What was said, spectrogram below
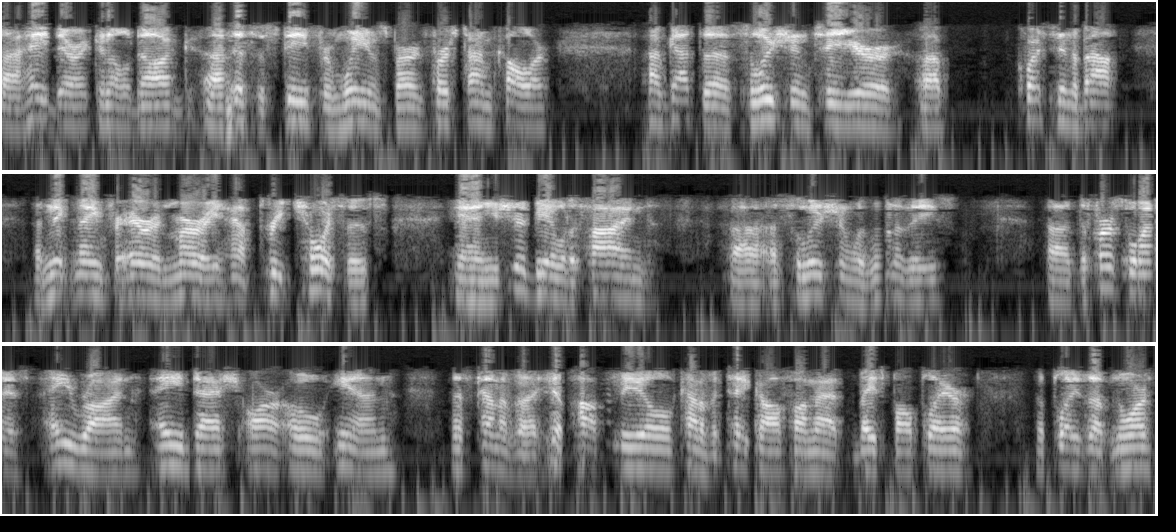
Uh, hey, Derek and old dog. Uh, this is Steve from Williamsburg, first time caller. I've got the solution to your uh, question about a nickname for Aaron Murray. Have three choices, and you should be able to find uh, a solution with one of these. Uh, the first one is Aaron, A-R-O-N. That's kind of a hip hop feel, kind of a takeoff on that baseball player that plays up north.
